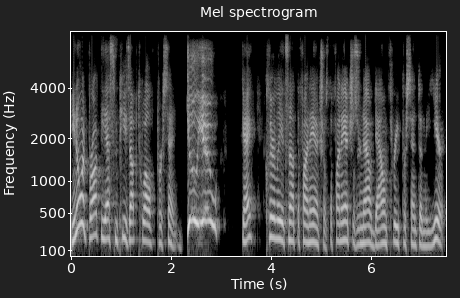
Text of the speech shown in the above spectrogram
you know what brought the S&Ps up 12%? Do you? Okay, clearly it's not the financials. The financials are now down 3% on the year.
